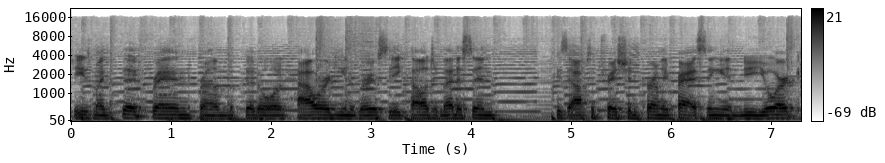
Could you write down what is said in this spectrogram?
She's my good friend from good old Howard University College of Medicine. She's an obstetrician currently practicing in New York.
